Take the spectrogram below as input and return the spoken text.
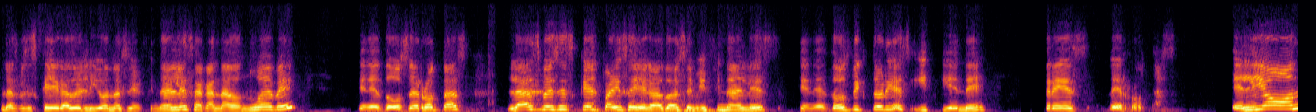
las veces que ha llegado el Lyon a semifinales, ha ganado nueve, tiene dos derrotas. Las veces que el París ha llegado a semifinales, tiene dos victorias y tiene tres derrotas. El Lyon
